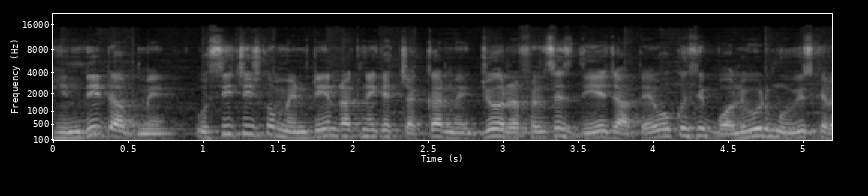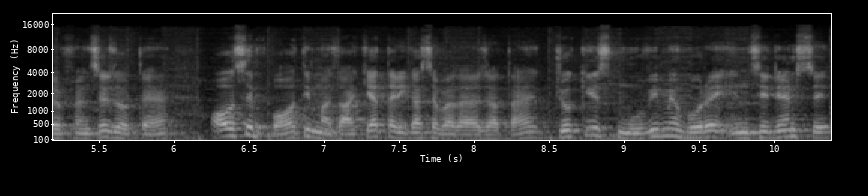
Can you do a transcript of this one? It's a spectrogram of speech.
हिंदी डब में उसी चीज़ को मेंटेन रखने के चक्कर में जो रेफरेंसेस दिए जाते हैं, वो किसी बॉलीवुड मूवीज़ के रेफरेंसेस होते हैं और उसे बहुत ही मजाकिया तरीका से बताया जाता है, जो कि उस मूवी में हो रहे इंसिडेंट से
